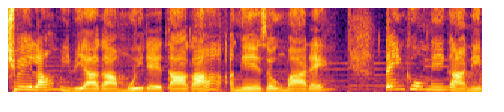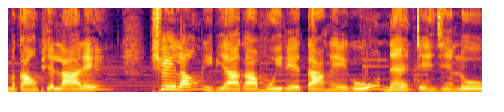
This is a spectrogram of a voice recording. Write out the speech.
ရွှေလောင်းမိဖုရားကမွေးတဲ့သားကအငယ်ဆုံးပါတယ်။တိန်ခုံမင်းကနေမကောင်းဖြစ်လာတယ်။ ရွှေလောင်းမိဖုရားကမွေးတဲ့သားငယ်ကိုနန်းတင်ခြင်းလို့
